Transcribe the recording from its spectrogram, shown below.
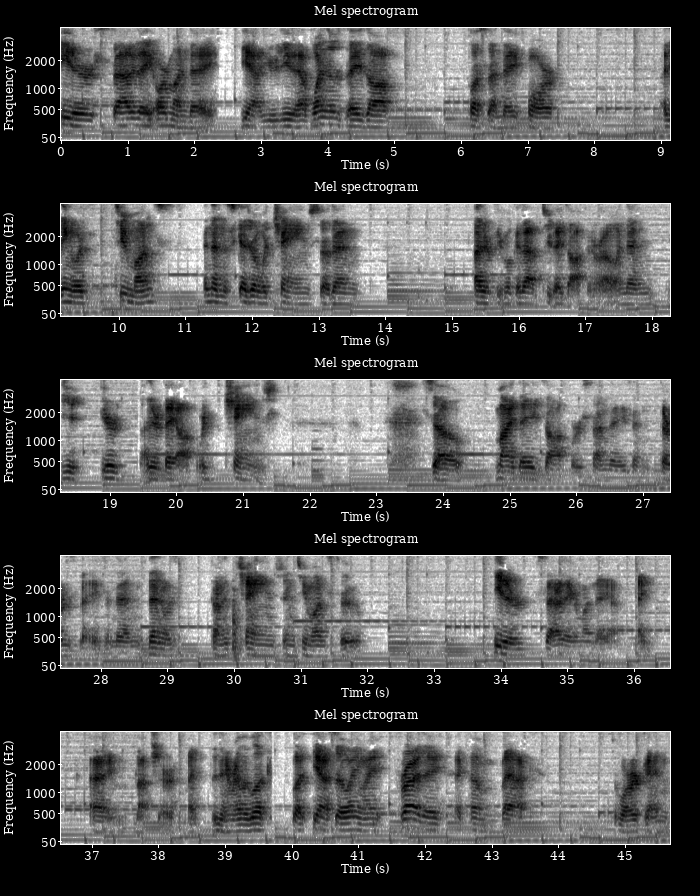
either Saturday or Monday. Yeah, you either have one of those days off plus Sunday for I think it was two months, and then the schedule would change. So then other people could have two days off in a row, and then you, your other day off would change. So my days off were Sundays and Thursdays, and then then it was going to change in two months to either Saturday or Monday. I, I'm not sure. I didn't really look. But yeah, so anyway, Friday I come back to work and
